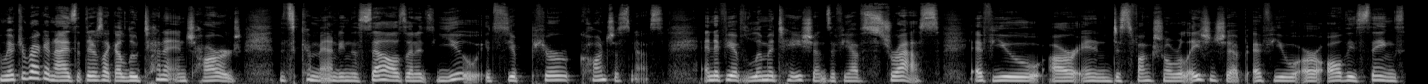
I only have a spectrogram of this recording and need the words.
we have to recognize that there's like a lieutenant in charge that's commanding the cells, and it's you. It's your pure consciousness. And if you have limitations, if you have stress, if you are in dysfunctional relationship, if you are all these things,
